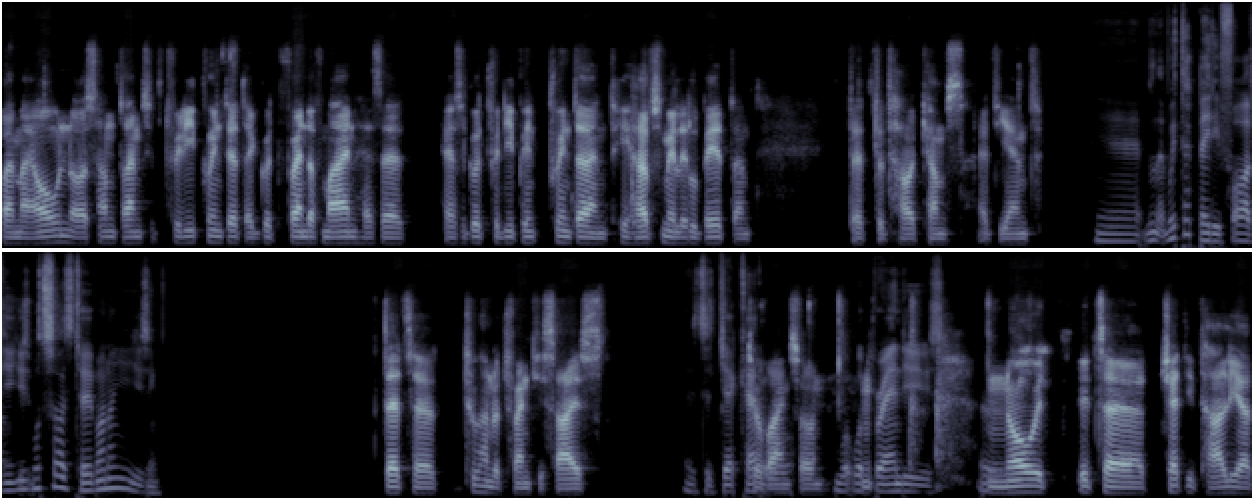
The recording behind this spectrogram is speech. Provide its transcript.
by my own, or sometimes it's 3D printed. A good friend of mine has a has a good 3D print, printer, and he helps me a little bit, and that that's how it comes at the end. Yeah, with that BD5, you use what size turbine are you using? That's a 220 size It's a jet turbine. So What, what brand do you use? Uh, no, it it's a Jet Italia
